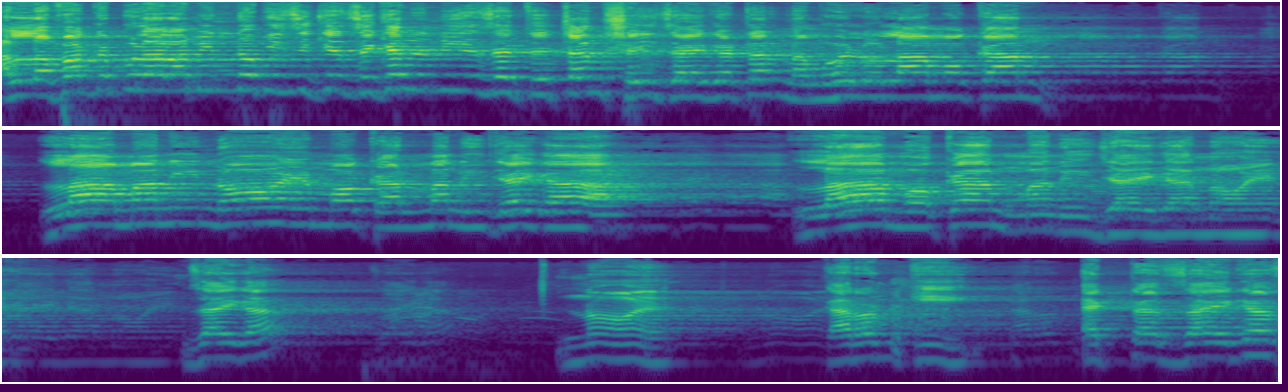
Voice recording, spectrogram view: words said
আল্লাহ ফাকবুল আলমিন নবীজিকে যেখানে নিয়ে যেতে চান, সেই জায়গাটার নাম হইল লা মকান। লা মানি নয়, মকান মানি জায়গা। লা মকান মানি জায়গা নয়। জায়গা? নয়। কারণ কি? একটা জায়গা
